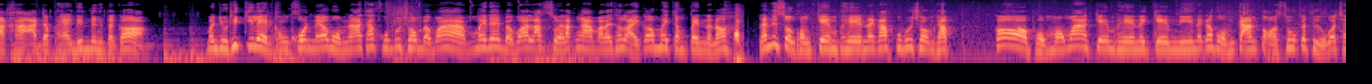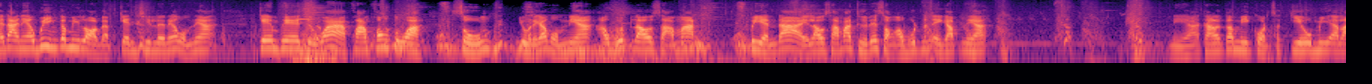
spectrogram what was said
ราคาอาจจะแพงนิดนึงแต่ก็ มันอยู่ที่กิเลสของคนนะครับผมนะ ถ้าคุณผู้ชมแบบว่าไม่ได้แบบว่ารักสวยรักงามอะไรเท่าไหร่ก็ไม่จำเป็นนะเนาะ และในส่วนของเกมเพลย์นะครับคุณผู้ชมครับก็ผมมองว่าเกมเพลย์ในเกมนี้นะครับผมการต่อสู้ก็ถือว่าใช้ได้เนี่ยวิ่งก็มีหลอดแบบเกนชินเลยนะครับผมเนี่ยเกมเพลย์ถือว่าความคล่องตัวสูงอยู่นะครับผมเนี่ยอาวุธเราสามารถเปลี่ยนได้เราสามารถถือได้สองอาวุธนั่นเองครับเนี่ยนี่ฮะแล้วก็มีกดสกิลมีอะไร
